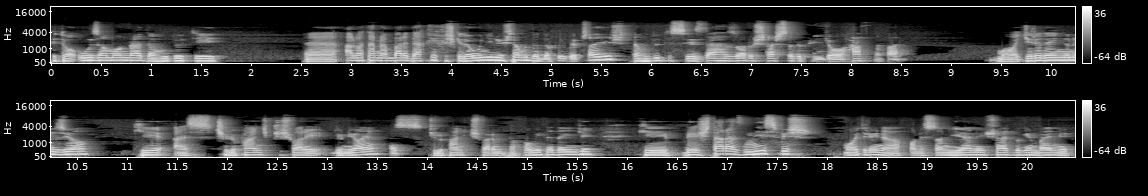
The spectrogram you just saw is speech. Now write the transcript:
که تا او زمان را در حدود البته نمبر دقیقش که در اون نوشته بود در داخل وبسایتش در حدود 13657 نفر مهاجر در اندونزیا که از 45 کشور دنیای از 45 کشور متفاوت در اینجا که بیشتر از نصفش مهاجرین افغانستان یعنی شاید بگیم بین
